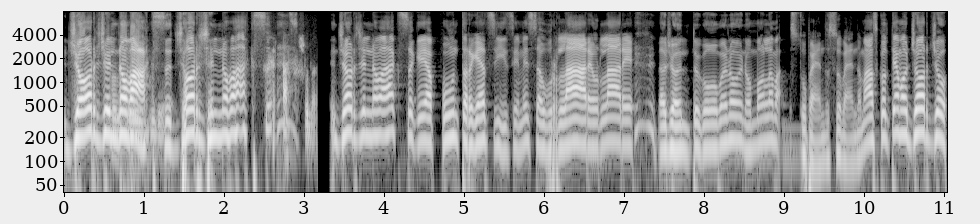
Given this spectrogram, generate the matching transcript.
Giorgio il Novax. Giorgio il Novax. Giorgio il Novax che appunto ragazzi si è messo a urlare, urlare la gente come noi non molla mai. Stupendo, stupendo. Ma ascoltiamo Giorgio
